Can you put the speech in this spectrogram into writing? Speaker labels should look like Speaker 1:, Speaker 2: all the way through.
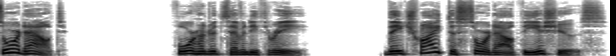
Speaker 1: Sort out. 473. They tried to sort out the issues.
